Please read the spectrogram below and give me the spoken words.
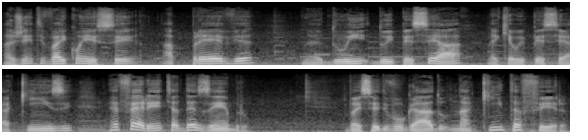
a gente vai conhecer a prévia né, do, do IPCA, né, que é o IPCA 15, referente a dezembro. Vai ser divulgado na quinta-feira.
